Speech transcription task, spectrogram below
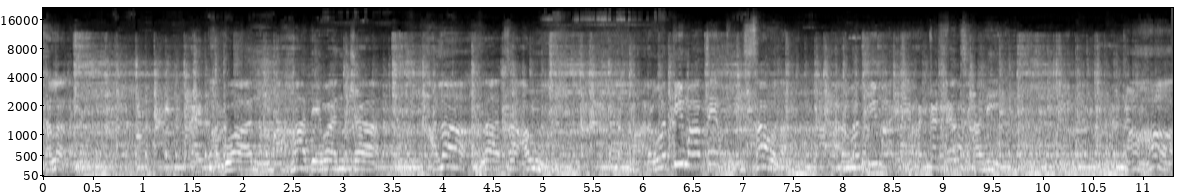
झाला नाही. भगवान महादेवांच्या हला हलाचा आऊश पार्वती मातेत विसावला. पार्वती माते प्रकट झाली. महा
